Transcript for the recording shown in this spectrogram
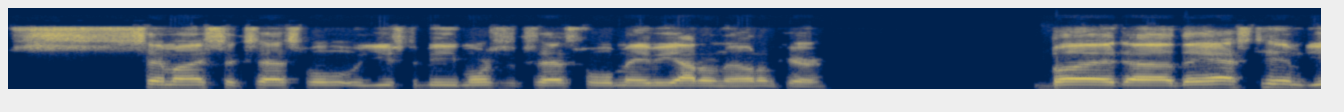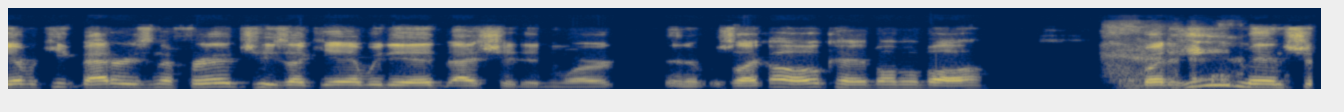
semi-successful. Used to be more successful, maybe. I don't know. I don't care. But uh, they asked him, "Do you ever keep batteries in the fridge?" He's like, "Yeah, we did. That shit didn't work." And it was like, "Oh, okay, blah blah blah." But he mentioned,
